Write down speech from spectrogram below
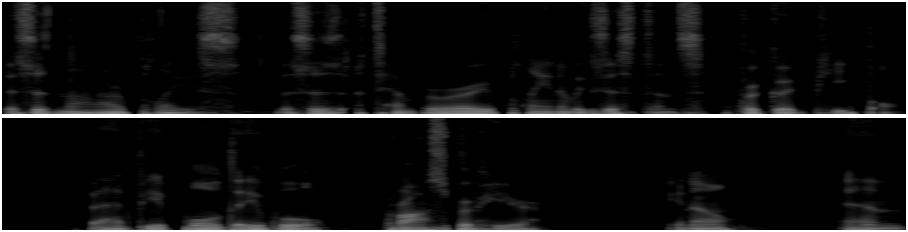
This is not our place. This is a temporary plane of existence for good people. Bad people, they will prosper here, you know? And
